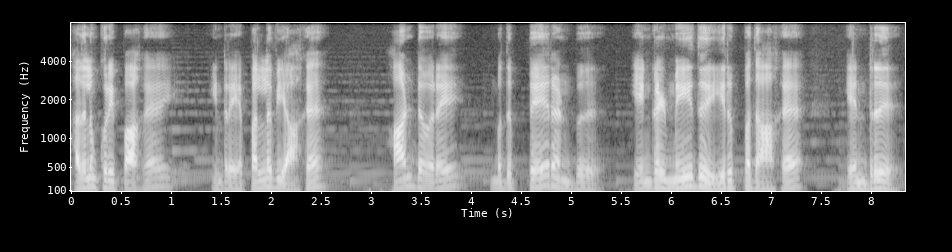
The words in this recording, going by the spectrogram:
அதிலும் குறிப்பாக இன்றைய பல்லவியாக ஆண்டவரே உமது பேரன்பு எங்கள் மீது இருப்பதாக என்று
